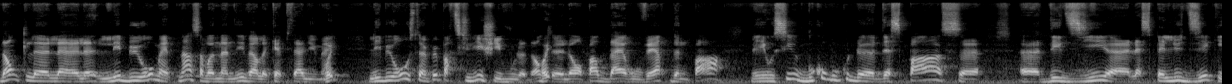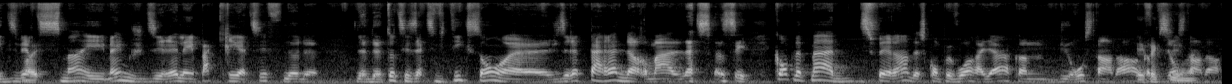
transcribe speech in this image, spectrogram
Donc, le- le- le- les bureaux, maintenant, ça va nous amener vers le capital humain. Oui. Les bureaux, c'est un peu particulier chez vous. Là. Donc, Oui. euh, là, on parle d'air ouvert d'une part, mais il y a aussi beaucoup, beaucoup de- d'espaces euh, euh, dédiés à l'aspect ludique et divertissement et même, je dirais, l'impact créatif là, de, de, de toutes ces activités qui sont, euh, je dirais, paranormales. Ça, c'est complètement différent de ce qu'on peut voir ailleurs comme bureau standard, comme vision standard.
